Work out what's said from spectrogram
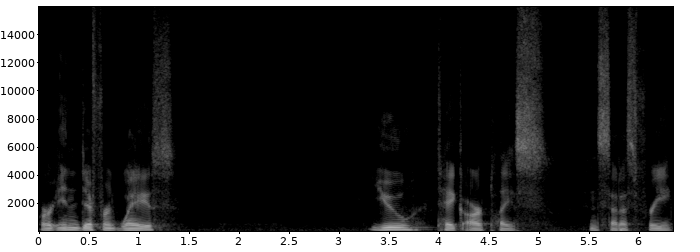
or indifferent ways. You take our place and set us free.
